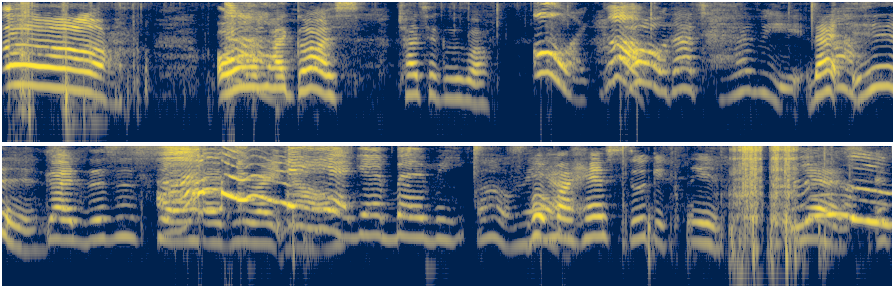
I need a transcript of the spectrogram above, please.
Oh! Oh my gosh! Try to take this off. Oh my god. Oh, that's heavy. That Ah. is. Guys, this is so heavy right now. Yeah, yeah, baby. Oh, man. But my hands still get clean. Yes, it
